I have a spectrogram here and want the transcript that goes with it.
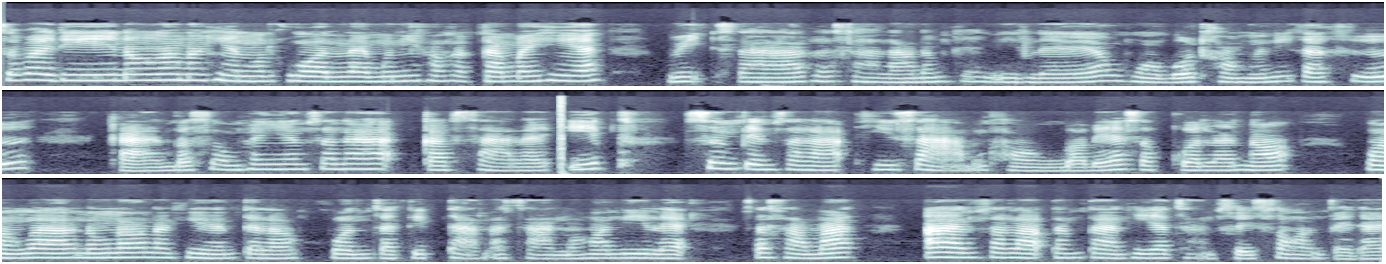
สบายดีน้องๆนักเรียนทุกคนและมื้อนี้เขาก็กลับมาเรียนวิชาภาษาลาวนำกันอีกแล้ว หัวบทของมื้อนี้ก็คือ การผสมพยัญชนะกับสระอิฐซึ่งเป็นสระที่3ของบอแบสกลแล้วเนาะหวังว่าน้องๆนักเรียนแต่ละคนจะติดตามอาจารย์มาฮอดนี้และจะสามารถอ่านสระต่างๆ ที่อาจารย์เคยสอนไปได้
